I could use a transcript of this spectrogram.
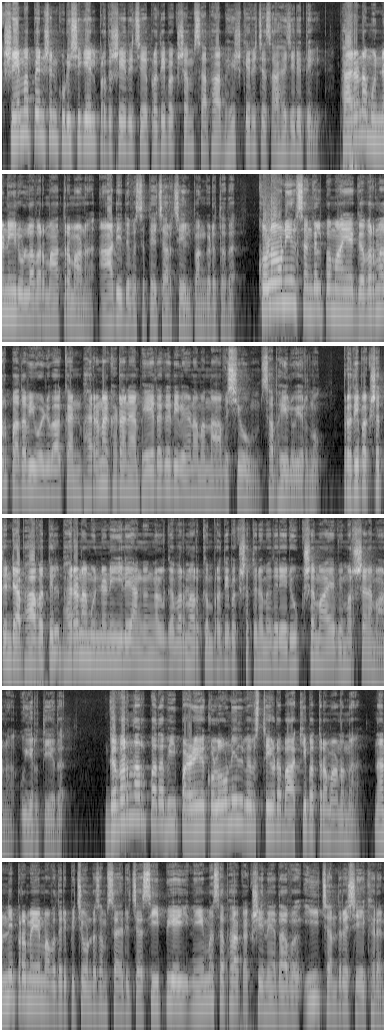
ക്ഷേമ പെൻഷൻ കുടിശ്ശികയിൽ പ്രതിഷേധിച്ച് പ്രതിപക്ഷം സഭ ബഹിഷ്കരിച്ച സാഹചര്യത്തിൽ ഭരണമുന്നണിയിലുള്ളവർ മാത്രമാണ് ആദ്യ ദിവസത്തെ ചർച്ചയിൽ പങ്കെടുത്തത്. കൊളോണിയൽ സങ്കല്പമായ ഗവർണർ പദവി ഒഴിവാക്കാൻ ഭരണഘടന ഭേദഗതി വേണമെന്ന ആവശ്യവും സഭയിൽ ഉയർന്നു. പ്രതിപക്ഷത്തിന്റെ അഭാവത്തിൽ ഭരണമുന്നണിയിലെ അംഗങ്ങൾ ഗവർണർക്കും പ്രതിപക്ഷത്തിനുമെതിരെ രൂക്ഷമായ വിമർശനമാണ് ഉയർത്തിയത്. ഗവർണർ പദവി പഴയ കൊളോണിയൽ വ്യവസ്ഥയുടെ ബാക്കി പത്രമാണെന്ന് നന്ദി പ്രമേയം അവതരിപ്പിച്ചുകൊണ്ട് സംസാരിച്ച സി പി ഐ നിയമസഭാ കക്ഷി നേതാവ് ഇ ചന്ദ്രശേഖരൻ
